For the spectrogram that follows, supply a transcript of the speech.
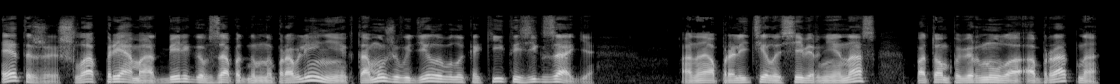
Эта же шла прямо от берега в западном направлении, к тому же выделывала какие-то зигзаги. Она пролетела севернее нас, потом повернула обратно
